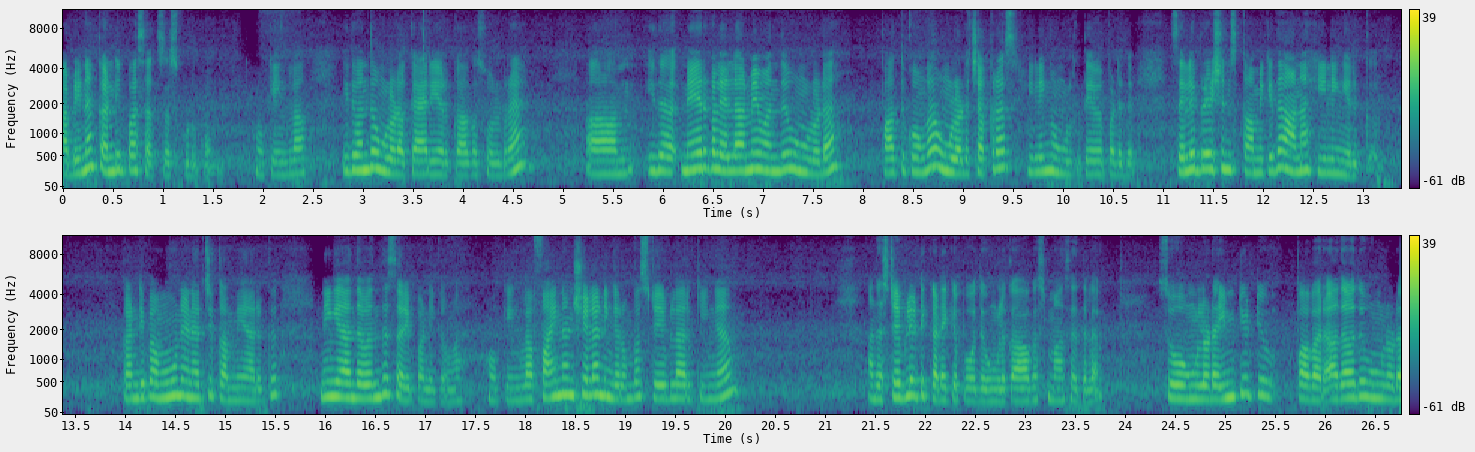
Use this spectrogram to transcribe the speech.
அப்படின்னா கண்டிப்பாக சக்ஸஸ் கொடுக்கும். ஓகேங்களா? இது வந்து உங்களோட கேரியருக்காக சொல்கிறேன் இதை நேர்கள் எல்லாருமே வந்து உங்களோட பார்த்துக்கோங்க உங்களோட சக்ராஸ் ஹீலிங் உங்களுக்கு தேவைப்படுது. செலிப்ரேஷன்ஸ் காமிக்குது ஆனால் ஹீலிங் இருக்குது கண்டிப்பாக மூணு எனர்ஜி கம்மியாக இருக்குது நீங்கள் அதை வந்து சரி பண்ணிக்கோங்க. ஓகேங்களா? ஃபைனான்ஷியலாக நீங்கள் ரொம்ப ஸ்டேபிளாக இருக்கீங்க. அந்த ஸ்டெபிலிட்டி கிடைக்க போகுது உங்களுக்கு ஆகஸ்ட் மாதத்தில் ஸோ உங்களோட இன்ட்யூட்டிவ் பவர் அதாவது உங்களோட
